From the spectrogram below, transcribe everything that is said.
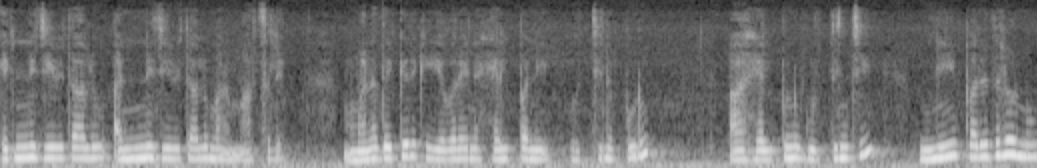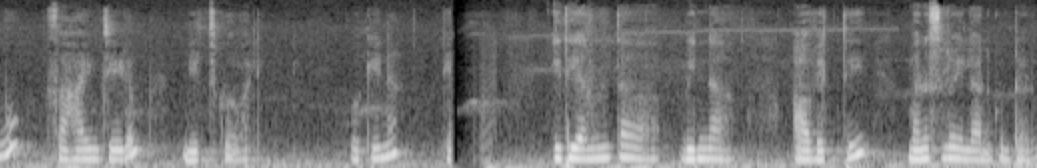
ఎన్ని జీవితాలు అన్ని జీవితాలు మనం మార్చలేం. మన దగ్గరికి ఎవరైనా హెల్ప్ అని వచ్చినప్పుడు ఆ హెల్ప్ను గుర్తించి నీ పరిధిలో నువ్వు సహాయం చేయడం నేర్చుకోవాలి. ఓకేనా? ఇది అంతా విన్న ఆ వ్యక్తి మనసులో ఇలా అనుకుంటాడు.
